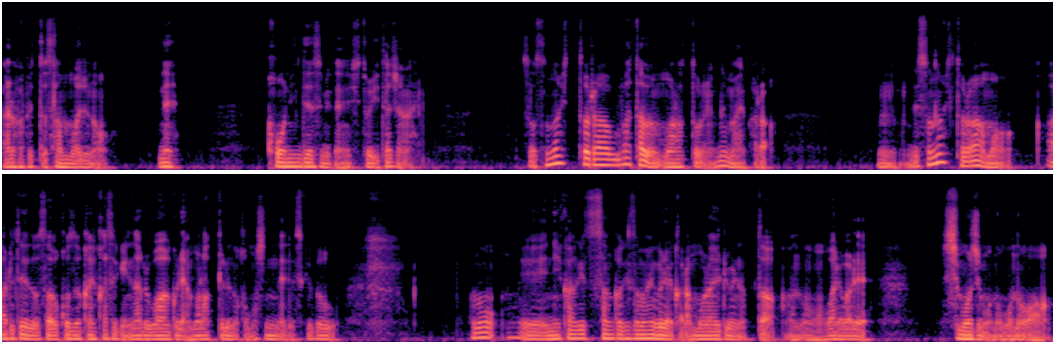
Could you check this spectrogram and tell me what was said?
アルファベット3文字の、ね、公認ですみたいな人いたじゃない？そう、その人らは多分もらっとるよね、前から。うん。で、その人らはもう、ある程度さ、お小遣い稼ぎになるわ、ぐらいもらってるのかもしれないですけど、この、えー、2ヶ月、3ヶ月前ぐらいからもらえるようになった、あの、我々、下々のものは、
